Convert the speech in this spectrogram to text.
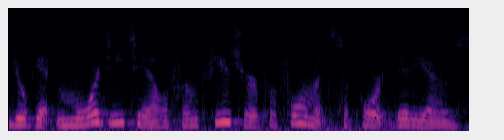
You'll get more detail from future performance support videos.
